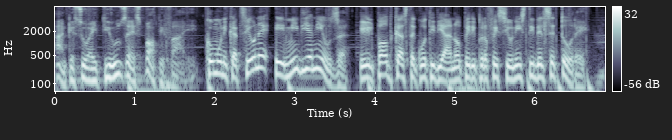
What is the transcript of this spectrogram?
anche su iTunes e Spotify. Comunicazione e Media News, il podcast quotidiano per i professionisti del settore.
